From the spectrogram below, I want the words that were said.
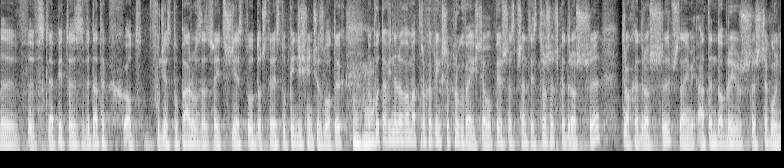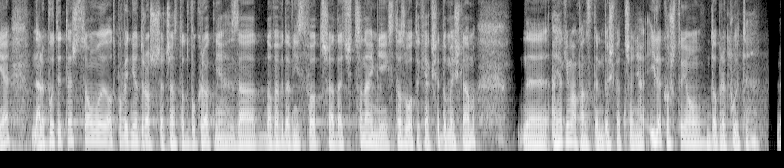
w, w sklepie to jest wydatek od 20 paru, zazwyczaj 30 do 450 zł. No, płyta winylowa ma trochę większy próg wejścia, bo pierwszy sprzęt jest troszeczkę droższy, trochę droższy, przynajmniej, a ten dobry już szczególnie, ale płyty też są odpowiednio droższe, często dwukrotnie. Za nowe wydawnictwo trzeba dać co najmniej 100 zł, jak się domyślam. Y, A jakie ma pan z tym doświadczenia? Ile kosztują dobre płyty? E,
